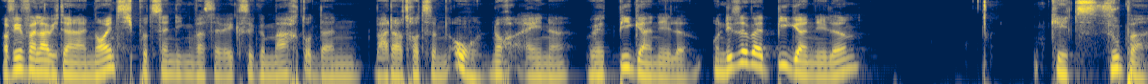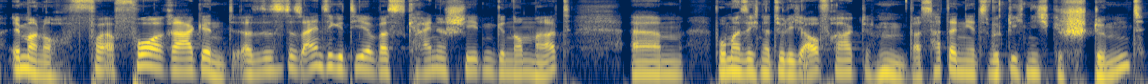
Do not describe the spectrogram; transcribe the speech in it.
Auf jeden Fall habe ich dann einen 90-prozentigen Wasserwechsel gemacht und dann war da trotzdem, oh, noch eine Red Bee Garnele. Und diese Red Bee Garnele geht's super, immer noch hervorragend. Also das ist das einzige Tier, was keine Schäden genommen hat, ähm, wo man sich natürlich auch fragt, hm, was hat denn jetzt wirklich nicht gestimmt,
